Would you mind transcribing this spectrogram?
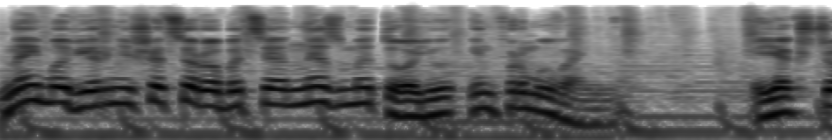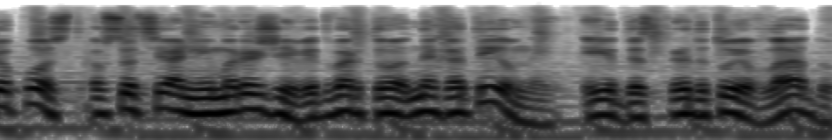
наймовірніше це робиться не з метою інформування. Якщо пост в соціальній мережі відверто негативний і дискредитує владу,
